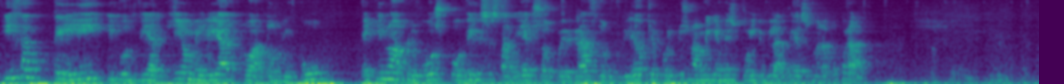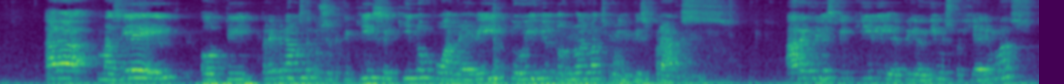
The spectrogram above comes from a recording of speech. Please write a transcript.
ή θα τελεί υπό τη διαρκή ομοιρία του ατομικού εκείνο ακριβώς που οδήγησε στα διέξοδα που περιγράφει το βιβλίο και που ελπίζω να μην γεμίσει πολύ την πλατεία σήμερα το βράδυ. Άρα μας λέει ότι πρέπει να είμαστε προσεκτικοί σε εκείνο που αναιρεί το ίδιο το νόημα της πολιτικής πράξης. Άρα, κυρίες και κύριοι, η επιλογή είναι στο χέρι μας.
